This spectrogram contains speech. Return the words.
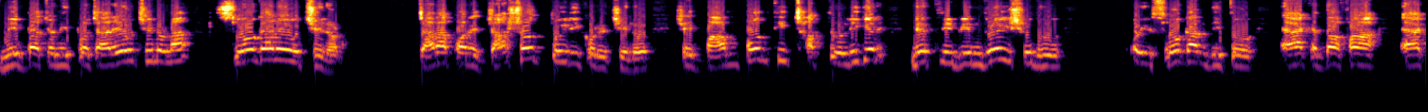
নির্বাচনী প্রচারেও ছিল না, স্লোগানেও ছিল না। যারা পরে জাসদ তৈরি করেছিল, সেই বামপন্থী ছাত্রলীগের নেতৃবৃন্দই শুধু ওই স্লোগান দিত, এক দফা, এক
